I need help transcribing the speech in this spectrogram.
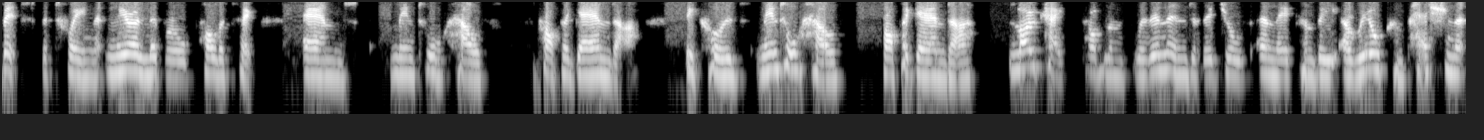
fit between neoliberal politics and mental health propaganda because mental health propaganda locates problems within individuals and there can be a real compassionate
